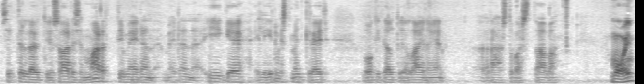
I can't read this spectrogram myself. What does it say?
Sitten löytyy Saarisen Martti, meidän, meidän IG, eli Investment Grade, luokiteltujen lainojen rahastovastaava. Moi.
